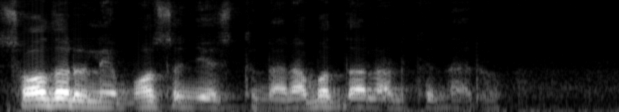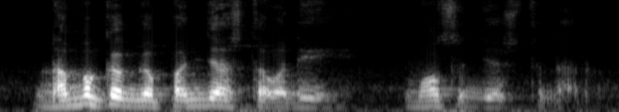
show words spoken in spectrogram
సోదరులే మోసం చేస్తున్నారు అబద్ధాలు ఆడుతున్నారు నమ్మకంగా పనిచేస్తామని మోసం చేస్తున్నారు.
